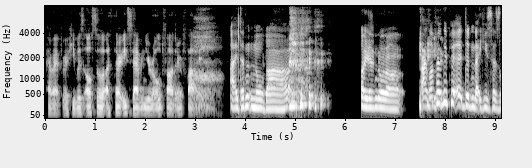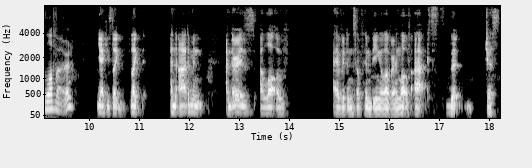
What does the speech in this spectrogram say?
however, he was also a 37-year-old father of five. I didn't know that. I didn't know that. I love how they put it, didn't that he's his lover. yeah, he's like like an adamant, and there is a lot of evidence of him being a lover and a lot of acts that just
